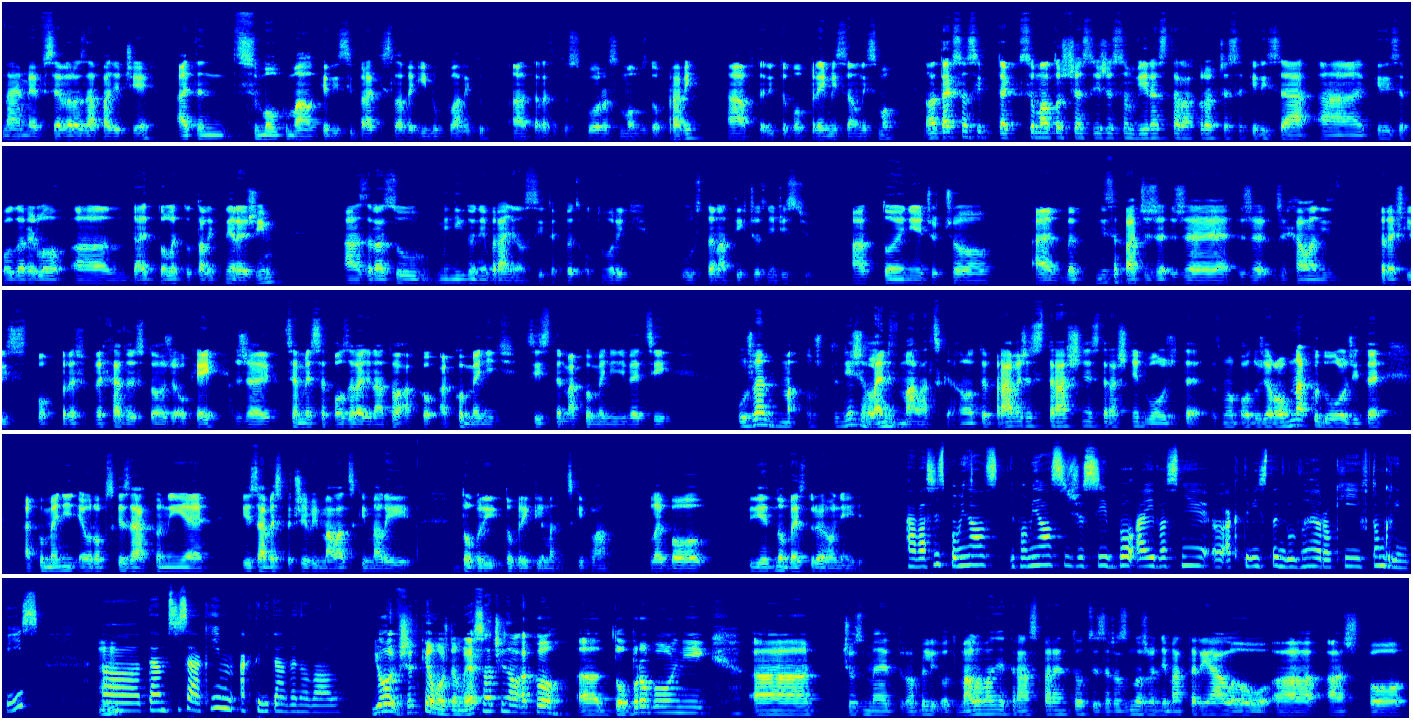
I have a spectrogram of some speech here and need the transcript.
najmä v severozápade Čiech. Aj ten smog mal kedysi v Bratislave inú kvalitu. A teraz je to skôr smog z dopravy. A vtedy to bol priemyselný smog. No a tak som, si, tak som mal to šťastie, že som vyrastal akorát v čase, kedy sa, a, kedy sa podarilo a, dať dole totalitný režim a zrazu mi nikto nebránil si tak povedz otvoriť ústa na tých, čo znečistujú. A to je niečo, čo... A mne sa páči, že, že, že, že chalani prešli, pre, prechádzajú z toho, že OK, že chceme sa pozerať na to, ako, ako meniť systém, ako meniť veci. Už len, v, už nie že len v Malackách, no to je práve, že strašne, strašne dôležité, z môjho pohľadu, že rovnako dôležité, ako meniť európske zákony je, je zabezpečiť, aby Malacky mali dobrý, dobrý klimatický plán. Lebo jedno bez druhého nejde. A vlastne spomínal, spomínal si, že si bol aj vlastne e, aktivista dlhé roky v tom Greenpeace. Mm-hmm. A tam si sa akým aktivitám venoval? Jo, všetkého možnému. Ja som začínal ako uh, dobrovoľník, uh, čo sme robili od malovania transparentov cez rozmnoženie materiálov a až po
